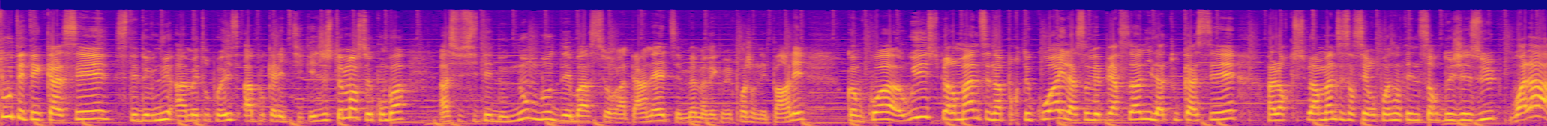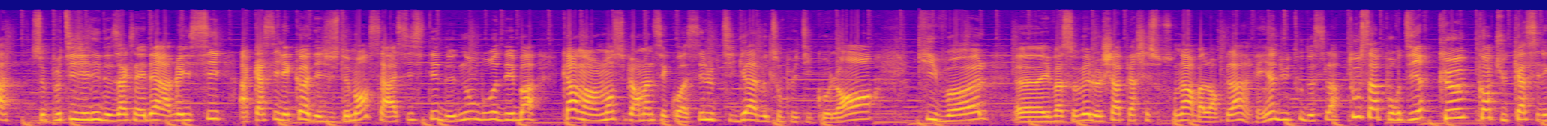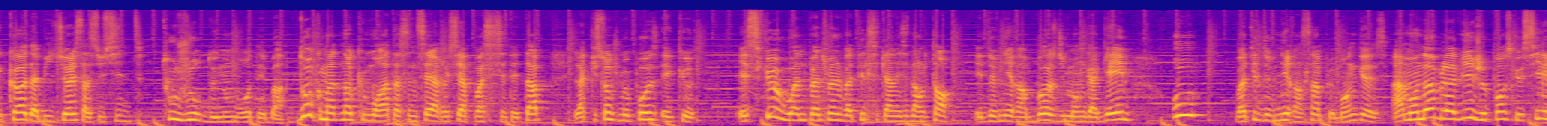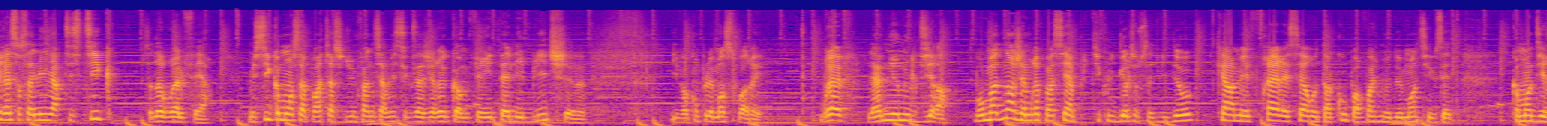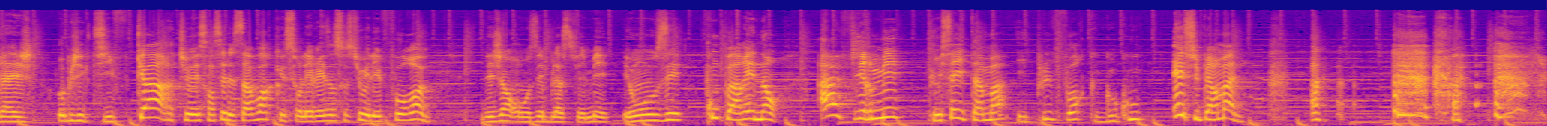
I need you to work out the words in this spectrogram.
tout était cassé, c'était devenu un métropolis apocalyptique. Et justement, ce combat a suscité de nombreux débats sur internet, et même avec mes proches j'en ai parlé, comme quoi, oui, Superman c'est n'importe quoi, il a sauvé personne, il a tout cassé, alors que Superman c'est censé représenter une sorte de Jésus. Voilà Ce petit génie de Zack Snyder a réussi à casser les codes, et justement, ça a suscité de nombreux débats. Car normalement, Superman c'est quoi? C'est le petit gars avec son petit collant, qui vole, euh, il va sauver le chat perché sur son arbre, alors que là, rien du tout de cela. Tout ça pour dire que quand tu casses les codes habituels, ça suscite toujours de nombreux débats. Donc maintenant que Murata Sensei a réussi à passer cette étape, la question que je me pose est que est-ce que One Punch Man va-t-il s'éterniser dans le temps et devenir un boss du manga game ou va-t-il devenir un simple mangaze À mon humble avis, je pense que s'il reste sur sa ligne artistique, ça devrait le faire. Mais s'il commence à partir sur du fan service exagéré comme Fairy Tail et Bleach, euh, il va complètement se foirer. Bref, l'avenir nous le dira. Bon maintenant j'aimerais passer un petit coup de gueule sur cette vidéo car mes frères et sœurs otaku parfois je me demande si vous êtes, comment dirais-je, objectif. Car tu es censé le savoir que sur les réseaux sociaux et les forums, gens ont osé blasphémer et ont osé comparer, non, affirmer que Saitama est plus fort que Goku et Superman.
